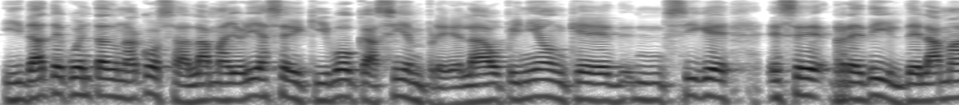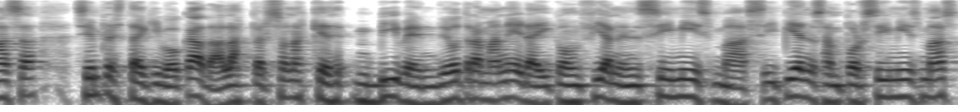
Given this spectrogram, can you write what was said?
Y date cuenta de una cosa, la mayoría se equivoca siempre, la opinión que mm, sigue ese redil de la masa siempre está equivocada. Las personas que viven de otra manera y confían en sí mismas y piensan por sí mismas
